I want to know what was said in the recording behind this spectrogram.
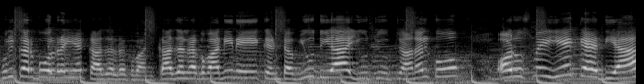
खुलकर बोल रही हैं काजल रघवानी। काजल रघवानी ने एक इंटरव्यू दिया यूट्यूब चैनल को और उसमें ये कह दिया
